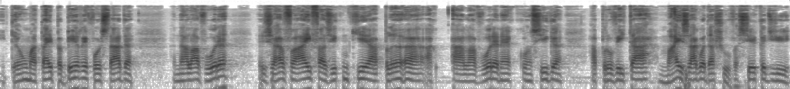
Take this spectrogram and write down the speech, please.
Então, uma taipa bem reforçada na lavoura já vai fazer com que a, a, a, lavoura né, consiga aproveitar mais água da chuva. Cerca de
